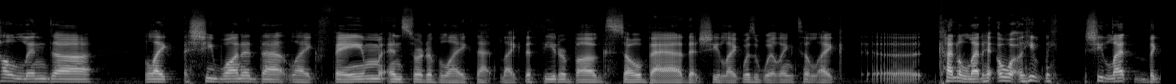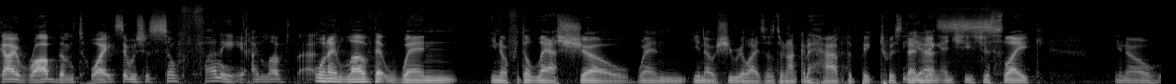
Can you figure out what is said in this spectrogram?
how linda like she wanted that like fame and sort of like that like the theater bug so bad that she like was willing to like uh, kind of let him oh well, he she let the guy rob them twice it was just so funny i loved that Well, and I love that when you know for the last show when you know she realizes they're not going to have the big twist ending, and she's just like, you know,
